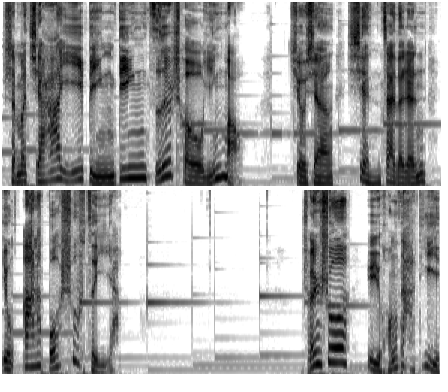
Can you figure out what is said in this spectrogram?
什么甲乙丙丁子丑寅卯。就像现在的人用阿拉伯数字一样。传说玉皇大帝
